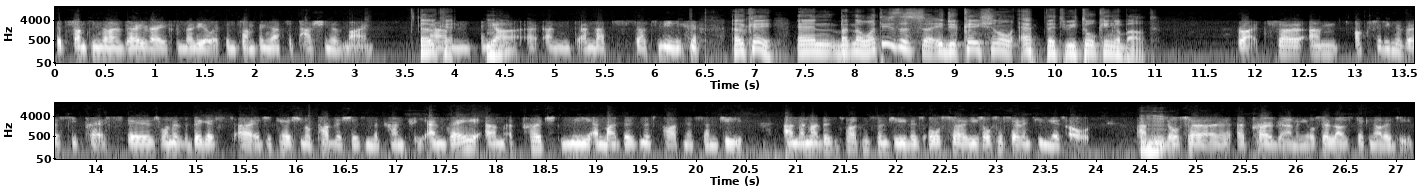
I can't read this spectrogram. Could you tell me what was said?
it's something that I'm very very familiar with, and something that's a passion of mine. Okay. Um, and yeah, and and that's that's me. Okay, and but now what is this uh, educational app that we're talking about? Right. So um, Oxford University Press is one of the biggest uh, educational publishers in the country, and they um, approached me and my business partner Sanjeev. Um, and my business partner Sanjeev is also he's also 17 years old. Um, Mhm. He's also a, a programmer. He also loves technology.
